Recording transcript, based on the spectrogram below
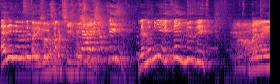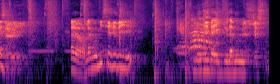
Allez, Néo, c'est Allez, go, c'est parti, je la m'en surprise La momie est-elle levée Non, Ouais. ouais, c'est réveillé. Alors, la momie s'est réveillée. Et après, Le réveil de la momie. Je casse tout.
